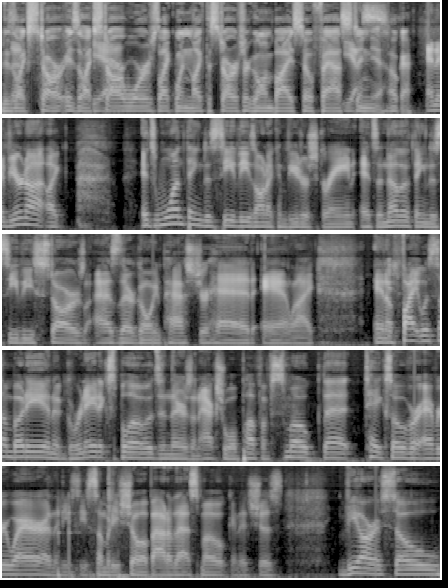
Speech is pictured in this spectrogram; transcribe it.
Is it like Star? Is it like Yeah. Star Wars? Like when like the stars are going by so fast? And yeah, okay. And if you're not like, it's one thing to see these on a computer screen. It's another thing to see these stars as they're going past your head and like in a fight with somebody and a grenade explodes and there's an actual puff of smoke that takes over everywhere and then you see somebody show up out of that smoke and it's just VR is so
